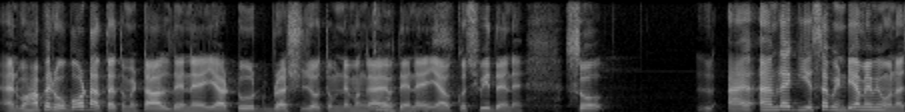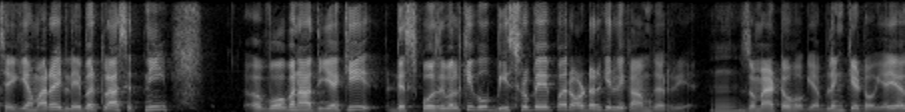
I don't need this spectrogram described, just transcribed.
एंड वहाँ पे रोबोट आता है तुम्हें टाल देने या टूथ ब्रश जो तुमने मंगाए Oh, देने या कुछ भी देने। सो आई एम लाइक ये सब इंडिया में भी होना चाहिए कि हमारे लेबर क्लास इतनी वो बना दी है कि डिस्पोजेबल की वो बीस रुपये पर ऑर्डर के लिए काम कर रही है। हम्म, जोमेटो हो गया ब्लिंकिट हो गया ये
